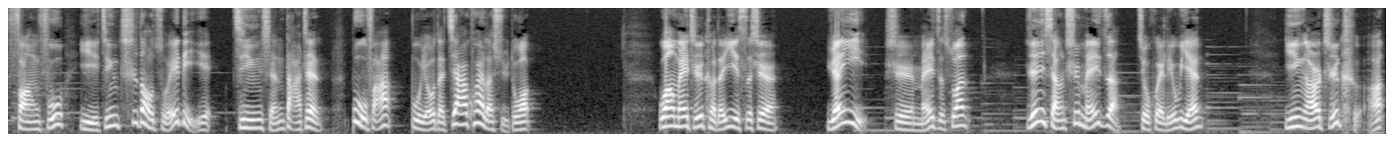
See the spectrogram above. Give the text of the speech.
仿佛已经吃到嘴里，精神大振，步伐不由得加快了许多。望梅止渴的意思是，原意是梅子酸，人想吃梅子。就会留言，因而止渴。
